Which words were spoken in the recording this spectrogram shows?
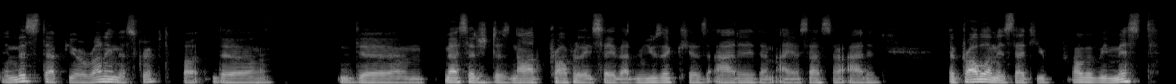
in this step you're running the script, but the the message does not properly say that music is added and ISS are added. The problem is that you probably missed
